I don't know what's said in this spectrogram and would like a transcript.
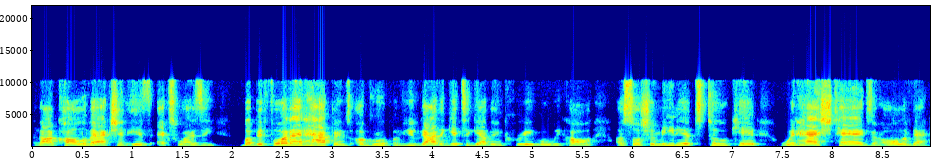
and our call of action is xyz but before that happens, a group of you got to get together and create what we call a social media toolkit with hashtags and all of that.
